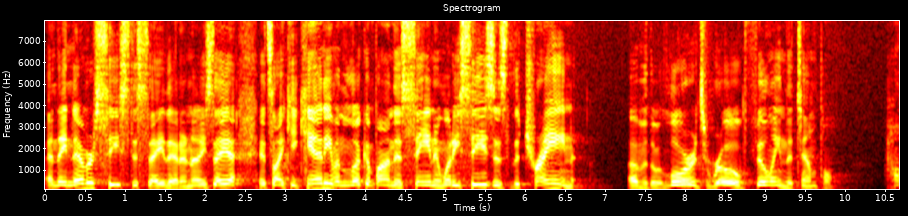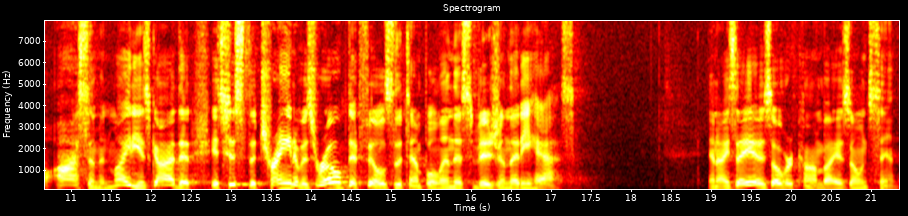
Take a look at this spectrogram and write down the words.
And they never cease to say that. And Isaiah, it's like he can't even look upon this scene, and what he sees is the train of the Lord's robe filling the temple. How awesome and mighty is God that it's just the train of his robe that fills the temple in this vision that he has. And Isaiah is overcome by his own sin.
